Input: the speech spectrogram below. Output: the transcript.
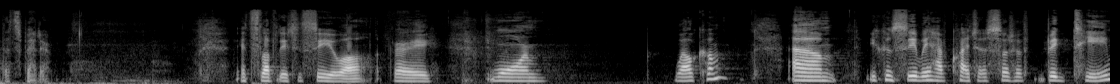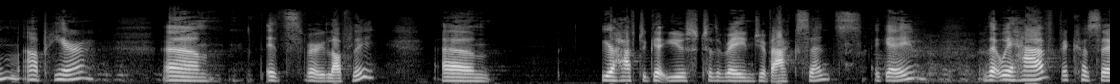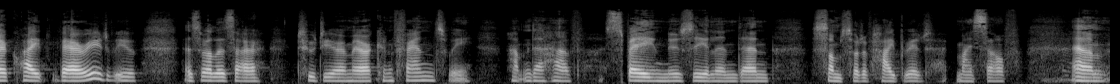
That's better. It's lovely to see you all. Very warm welcome. Um, you can see we have quite a sort of big team up here. Um, it's very lovely. Um, you'll have to get used to the range of accents again that we have because they're quite varied. We, as well as our two dear American friends, we happen to have Spain, New Zealand, and some sort of hybrid myself. Um,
